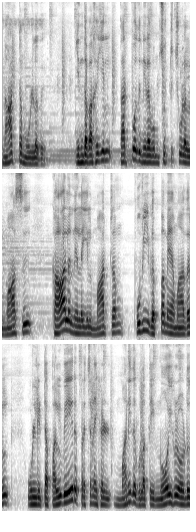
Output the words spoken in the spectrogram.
நாட்டம் உள்ளது. இந்த வகையில் தற்போது நிலவும் சுற்றுச்சூழல் மாசு காலநிலையில் மாற்றம் புவி வெப்பமயமாதல் உள்ளிட்ட பல்வேறு பிரச்சனைகள் மனித குலத்தை நோய்களோடு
